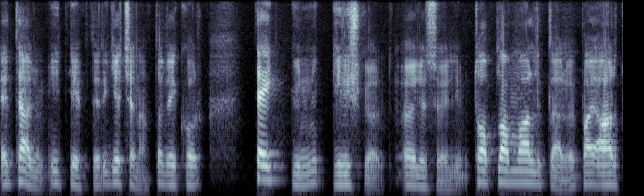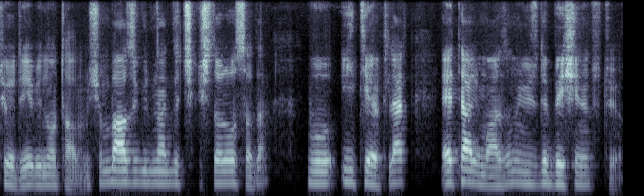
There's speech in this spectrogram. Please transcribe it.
Ethereum ETF'leri geçen hafta rekor tek günlük giriş gördü. Öyle söyleyeyim. Toplam varlıklar ve pay artıyor diye bir not almışım. Bazı günlerde çıkışlar olsa da bu ETF'ler Ethereum arzının %5'ini tutuyor.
